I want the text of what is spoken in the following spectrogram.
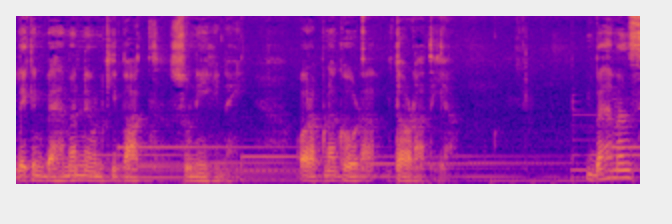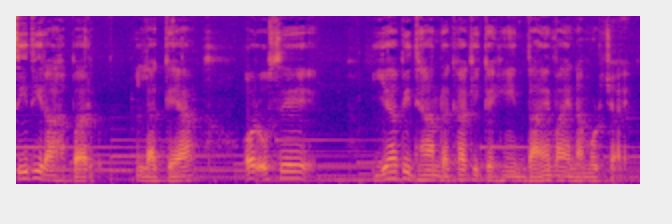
लेकिन बहमन ने उनकी बात सुनी ही नहीं। और अपना घोड़ा दौड़ा दिया। बहमन सीधी राह पर लग गया और उसे यह भी ध्यान रखा कि कहीं दाएँ बाएँ न मुड़ जाए।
